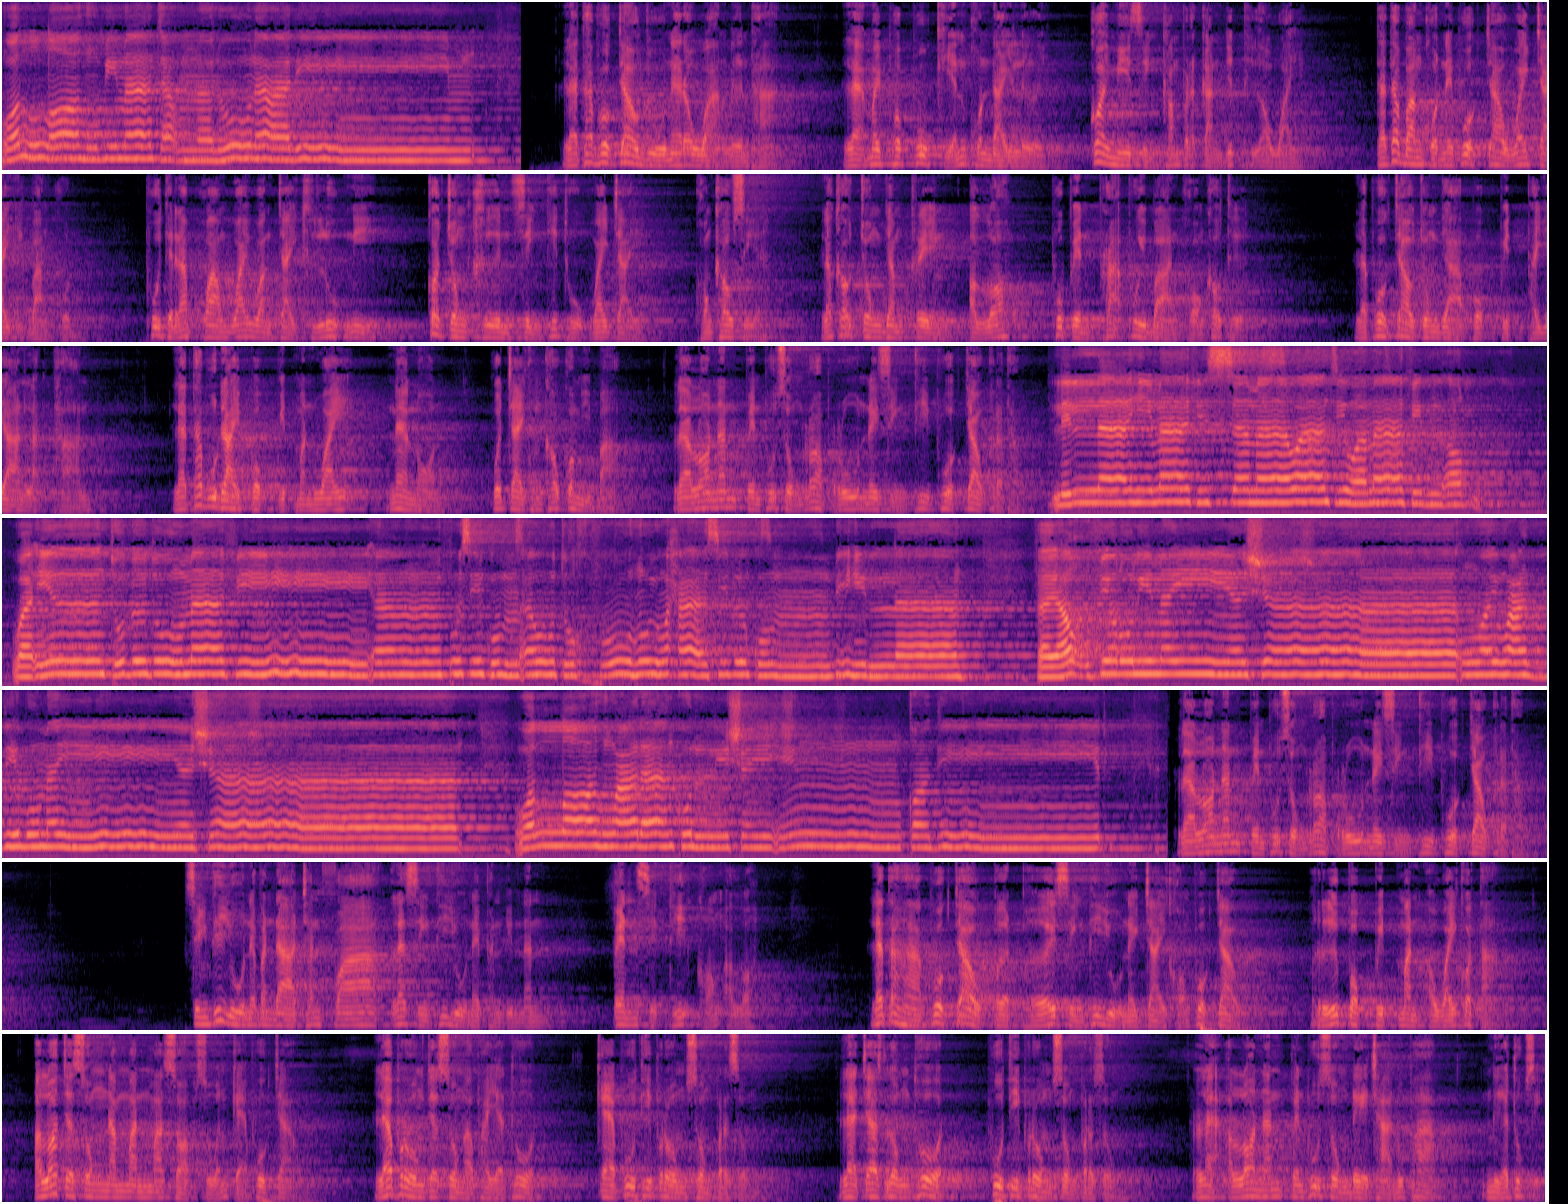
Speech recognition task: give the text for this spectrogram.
والله بما تعملون عليم และถ้าพวกเจ้าอยู่ในระหว่างเดินทาง และไม่พบผู้เขียนคนใดเลย ก็มีสิ่งค้ำประกันยึดถือเอาไว้ แต่ถ้าบางคนในพวกเจ้าไว้ใจอีกบางคน ผู้ที่รับความไว้วางใจคือลูกหนี้ก็จงคืนสิ่งที่ถูกไว้ใจของเขาเสีย แล้วเขาจงยำเกรงอัลลอฮ์ผู้เป็นพระผู้บานของเขาเถิด และพวกเจ้าจงอย่าปกปิดพยานหลักฐาน และถ้าผู้ใดปกปิดมันไว้ แน่นอน หัวใจของเขาก็มีบาป และล้อนั้นเป็นผู้ทรงรอบรู้ในสิ่งที่พวกเจ้ากระทำ لله ما في السماوات وما في الأرض وإن تبدوا ما في أنفسكم أو تخفوه يحاسبكم به الله فيغفر لمن يشاء ويعذب من يشاء والله على كل شيء قدير และล้อนั้นเป็นผู้ทรงรอบรู้ในสิ่งที่พวกเจ้ากระทำสิ่งที่อยู่ในบรรดาชั้นฟ้าและสิ่งที่อยู่ในแผ่นดินนั้น เป็นสิทธิของอัลลอฮ์ และถ้าหากพวกเจ้าเปิดเผยสิ่งที่อยู่ในใจของพวกเจ้า หรือปกปิดมันเอาไว้ก็ตามอัลลอฮ์จะทรงนำมันมาสอบสวนแก่พวกเจ้า แล้วพระองค์จะทรงอภัยโทษ แก่ผู้ที่พระองค์ทรงประสงค์ และจะลงโทษผู้ที่พระองค์ทรงประสงค์ และอัลลอฮ์นั้นเป็นผู้ทรงเดชานุภาพ เหนือทุกสิ่ง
